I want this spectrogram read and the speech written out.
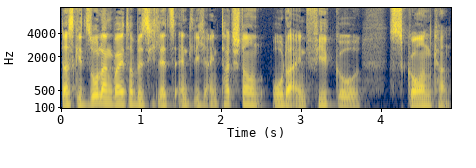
Das geht so lange weiter, bis ich letztendlich ein Touchdown oder ein Field Goal scoren kann.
